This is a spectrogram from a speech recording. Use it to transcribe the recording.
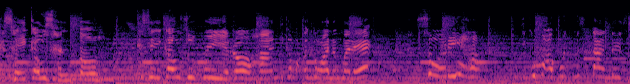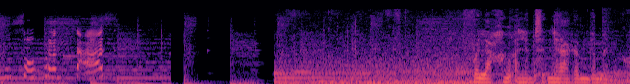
Kasi ikaw, Santo. Kasi ikaw, superhero, ha? Hindi ka makagawa ng mali. Sorry, ha? Hindi ko maabot na standards mo sobrang taas. Wala kang alam sa nararamdaman ko.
